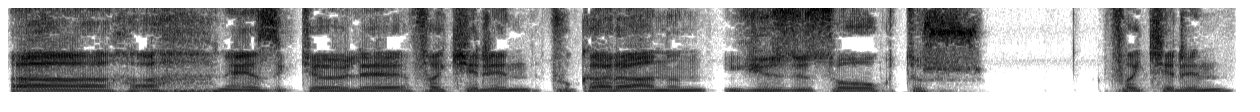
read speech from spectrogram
Ah ah ne yazık ki öyle. Fakirin, fukaranın yüzü soğuktur. Fakirin,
